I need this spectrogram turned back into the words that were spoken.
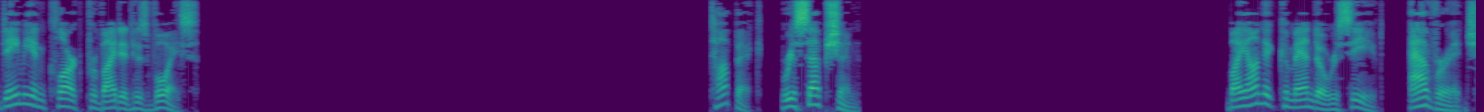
Damian Clark provided his voice. Reception Bionic Commando received «average»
